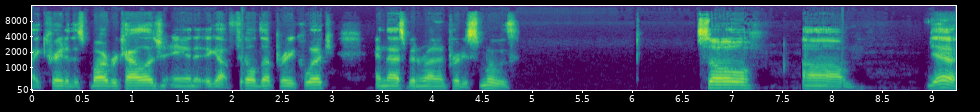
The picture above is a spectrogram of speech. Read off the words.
I created this barber college and it got filled up pretty quick and that's been running pretty smooth. So, um, yeah,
